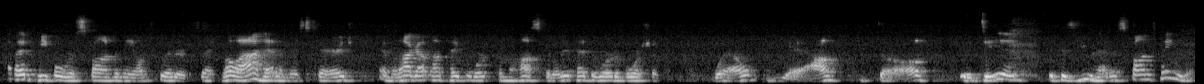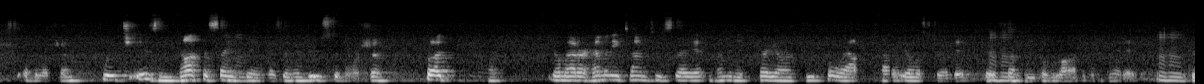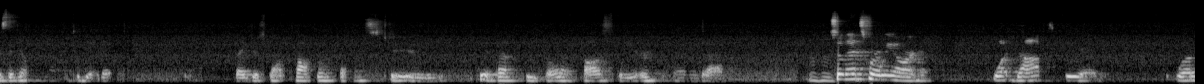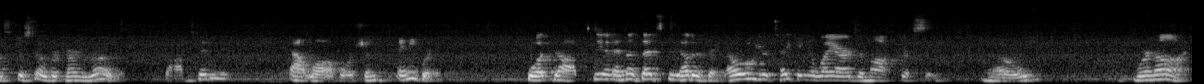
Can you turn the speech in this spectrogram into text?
I've had people respond to me on Twitter saying, Well, I had a miscarriage, and when I got my paperwork from the hospital, it had the word abortion. Well, yeah, duh. It did because you had a spontaneous abortion, which is not the same mm-hmm. thing as an induced abortion. But no matter how many times you say it, how many crayons you pull out to try to illustrate it, there's mm-hmm. some people who aren't going to get it mm-hmm. because they don't want to get it. They just want talking points to whip up people and cause fear. And uh, mm-hmm. so that's where we are now. What Dobbs did was just overturn the Roe. Dobbs didn't outlaw abortion anywhere. What Dobbs did, and that's the other thing. Oh, you're taking away our democracy. No, we're not.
